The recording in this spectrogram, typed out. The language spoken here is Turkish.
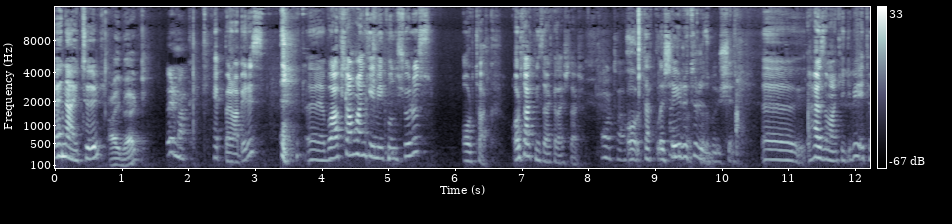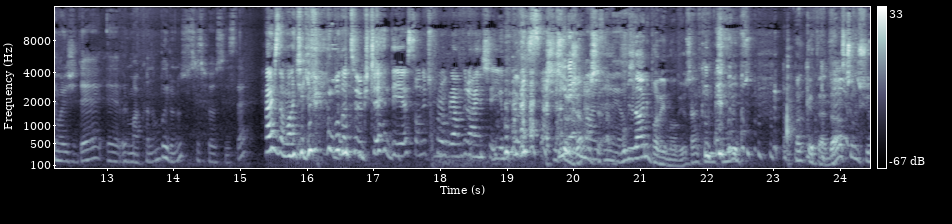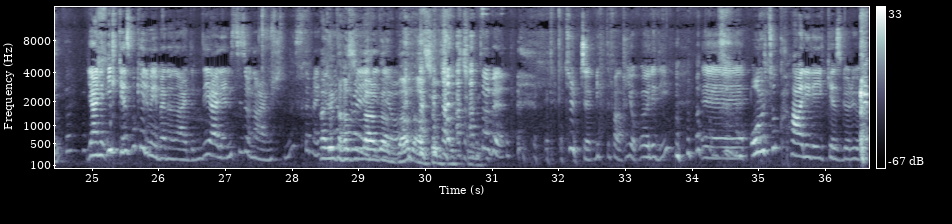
Ben Aytül. Ayberk. Irmak. hep beraberiz. Ee, bu akşam hangi kelimeyi konuşuyoruz? Ortak. Ortak mıyız arkadaşlar? Orta. Ortaklaşa yürütürüz bu işi. Ee, her zamanki gibi etimolojide e, Irmak Hanım. Buyurunuz, siz söz sizde. Her zamanki gibi bu da Türkçe diye son üç programdır aynı şeyi yapıyoruz. Bir şey Yine soracağım. mi İşte, malzeme yok? bu bizle aynı parayı mı alıyor? Sen kıvırıyor musun? Hakikaten daha az çalışıyor. Yani ilk kez bu kelimeyi ben önerdim. Diğerlerini siz önermiştiniz. Demek Ha, ki evde hazırlardan daha da az çalışmak için. Tabii. Türkçe bitti falan. Yok öyle değil. Ee, ortuk haliyle ilk kez görüyoruz.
